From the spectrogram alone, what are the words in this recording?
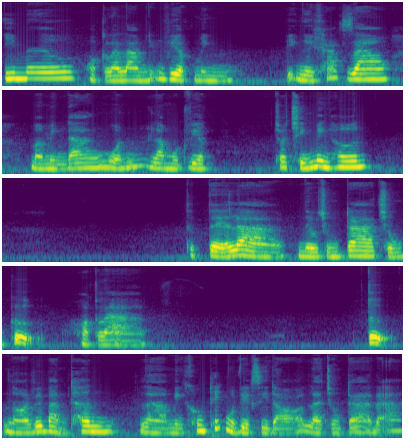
email hoặc là làm những việc mình bị người khác giao mà mình đang muốn làm một việc cho chính mình hơn. Thực tế là nếu chúng ta chống cự hoặc là tự nói với bản thân là mình không thích một việc gì đó là chúng ta đã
